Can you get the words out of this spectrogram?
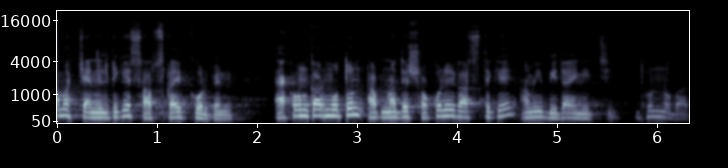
আমার চ্যানেলটিকে সাবস্ক্রাইব করবেন। এখনকার মতন আপনাদের সকলের কাছ থেকে আমি বিদায় নিচ্ছি। ধন্যবাদ।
